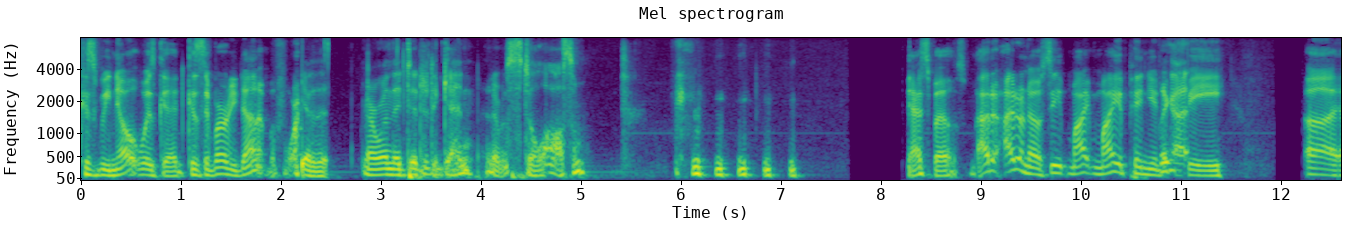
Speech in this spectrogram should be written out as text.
because we know it was good because they've already done it before. Yeah, but remember when they did it again and it was still awesome? Yeah, I suppose. I, don't- I don't know. See, my my opinion Like, would I- be uh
